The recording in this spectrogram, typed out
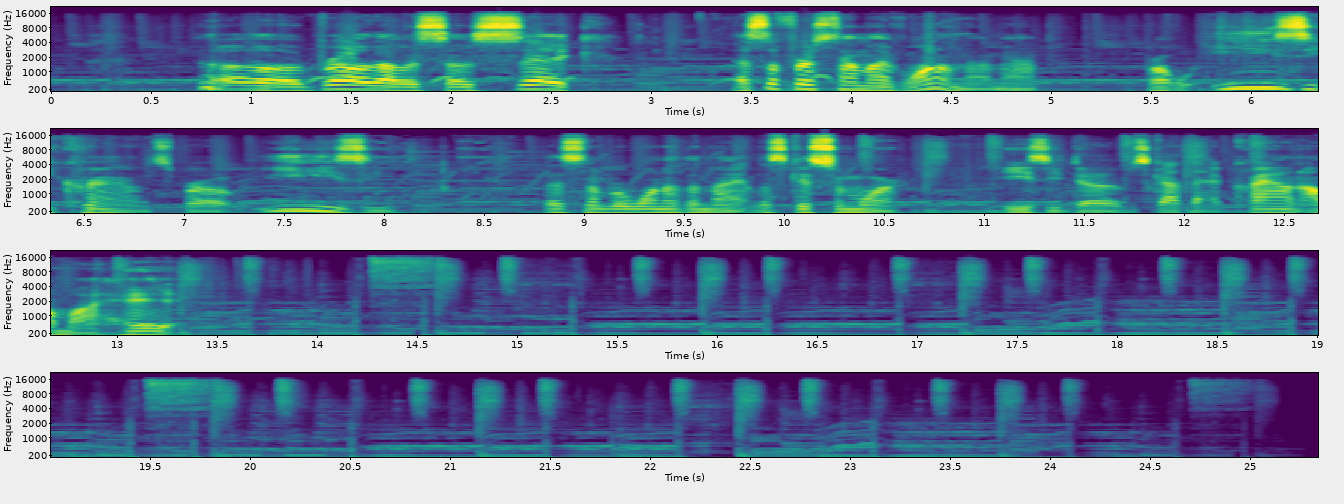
Oh, bro, that was so sick. That's the first time I've won on that map. Bro, easy crowns, bro. Easy. That's number one of the night. Let's get some more. Easy dubs. Got that crown on my head.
